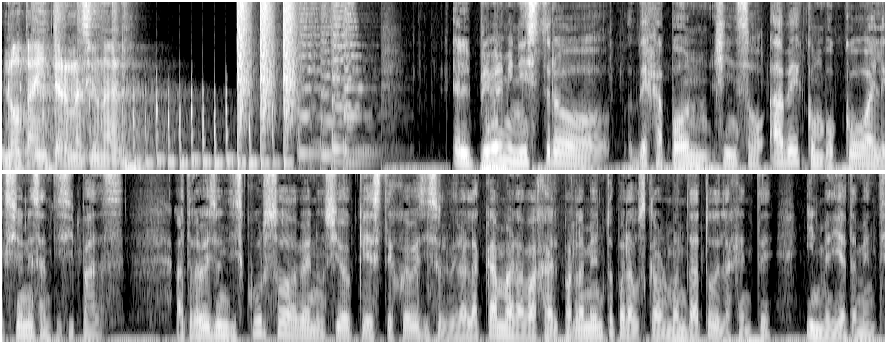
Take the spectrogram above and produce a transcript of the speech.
Nota Internacional. El primer ministro de Japón, Shinzo Abe, convocó a elecciones anticipadas. A través de un discurso, anunció que este jueves disolverá la Cámara Baja del Parlamento para buscar un mandato de la gente inmediatamente,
